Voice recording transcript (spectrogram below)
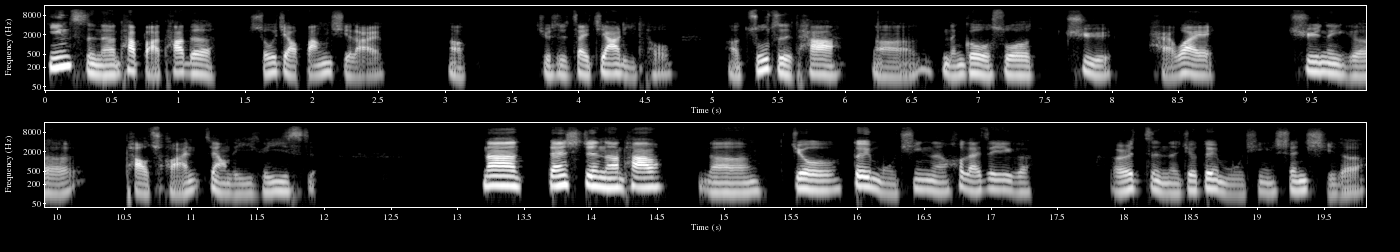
因此呢，他把他的手脚绑起来，啊，就是在家里头啊，阻止他啊能够说去海外去那个跑船这样的一个意思。那但是呢，他呢就对母亲呢，后来这一个儿子呢就对母亲升起了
